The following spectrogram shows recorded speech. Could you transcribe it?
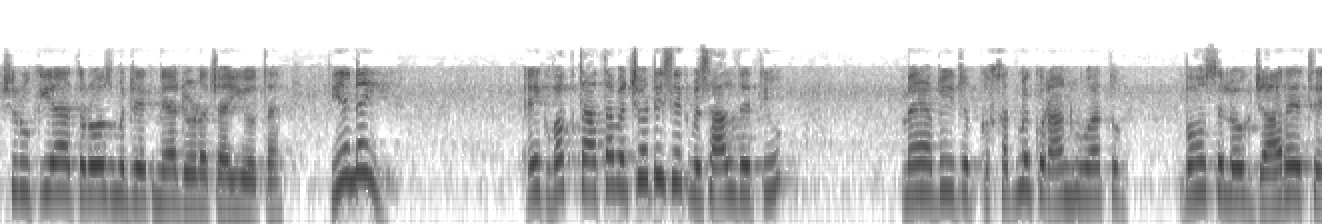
شروع کیا ہے تو روز مجھے ایک نیا جوڑا چاہیے ہوتا ہے۔ یہ نہیں۔ ایک وقت آتا، میں چھوٹی سی ایک مثال دیتی ہوں۔ میں ابھی جب ختم قرآن ہوا تو بہت سے لوگ جا رہے تھے۔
